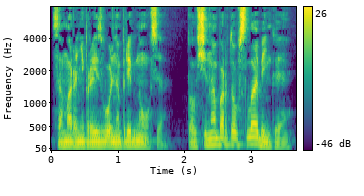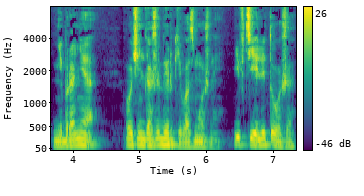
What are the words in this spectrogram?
Самара непроизвольно пригнулся. Толщина бортов слабенькая, не броня. Очень даже дырки возможны. И в теле тоже.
